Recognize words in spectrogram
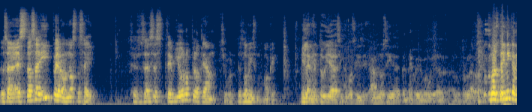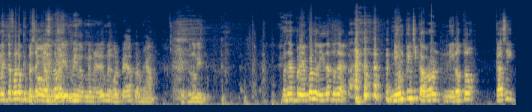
O sea, estás ahí, pero no estás ahí. Sí, o sea, es, te violo, pero te amo. Sí, bueno. Es lo mismo, ok. Y la gente huía así como si AMLO sigue de pendejo y yo me voy a ir al, otro lado. Pues técnicamente fue lo que pensé como, que iba a pasar. me, me, me- me golpea, pero me amo. Es lo mismo. O sea, pero yo cuando leí el dato, o sea, ni un pinche cabrón, ni el otro, casi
